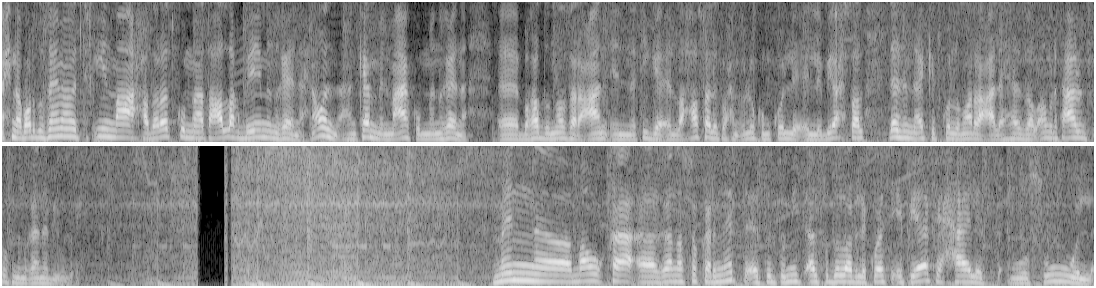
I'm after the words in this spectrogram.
إحنا برضو زي ما متفقين مع حضراتكم ما يتعلق بمن غانا. إحنا قلنا هنكمل معاكم من غانا آه، بغض النظر عن النتيجة اللي حصلت وهنقول لكم كل اللي بيحصل. لازم نأكد كل مرة على هذا الأمر. تعالوا نشوف من غانا بيقولوا إيه. من موقع غانا سكر نت آه، 300 ألف دولار لكواس إيبيا في حالة وصول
